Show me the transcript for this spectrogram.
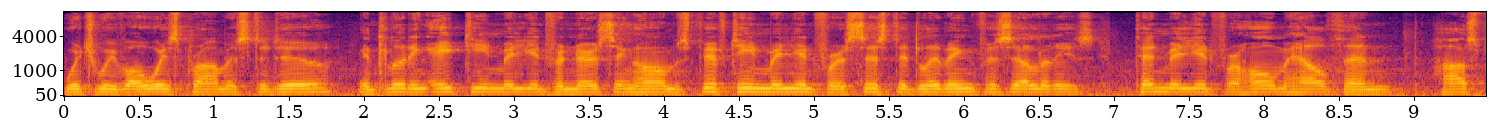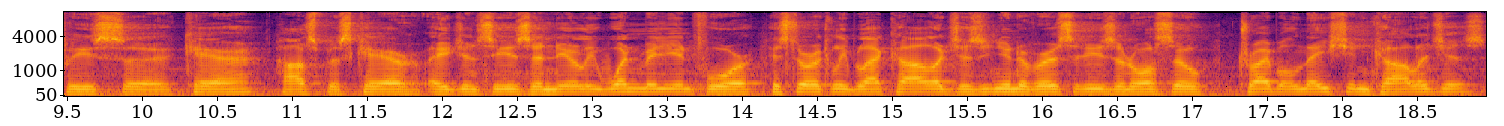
which we've always promised to do, including 18 million for nursing homes, 15 million for assisted living facilities, 10 million for home health and hospice uh, care, hospice care agencies, and nearly 1 million for historically black colleges and universities and also tribal nation colleges.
